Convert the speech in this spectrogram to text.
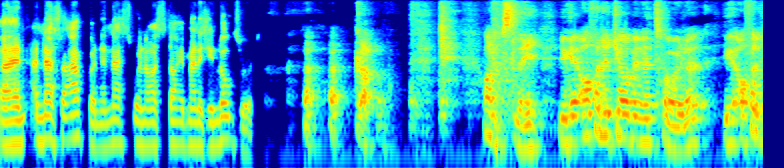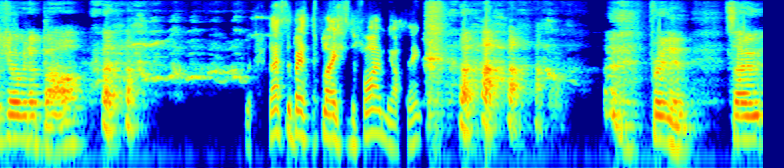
and and that's what happened, and that's when I started managing Lordswood. God. Honestly, you get offered a job in a toilet, you get offered a job in a bar. that's the best places to find me, I think. Brilliant. So,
